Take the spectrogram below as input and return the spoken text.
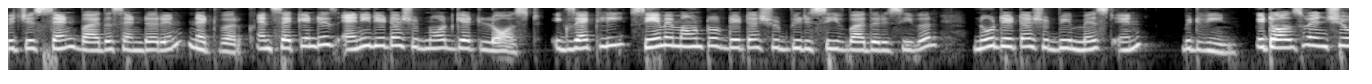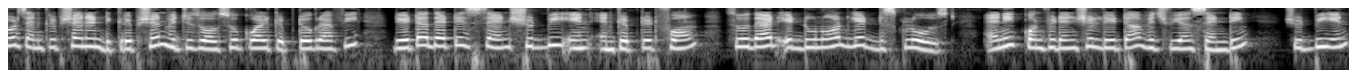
which is sent by the sender in network. And second is any data should not get lost. Exactly same amount of data should be received by the receiver. No data should be missed in between. It also ensures encryption and decryption which is also called cryptography. Data that is sent should be in encrypted form so that it do not get disclosed. Any confidential data which we are sending should be in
